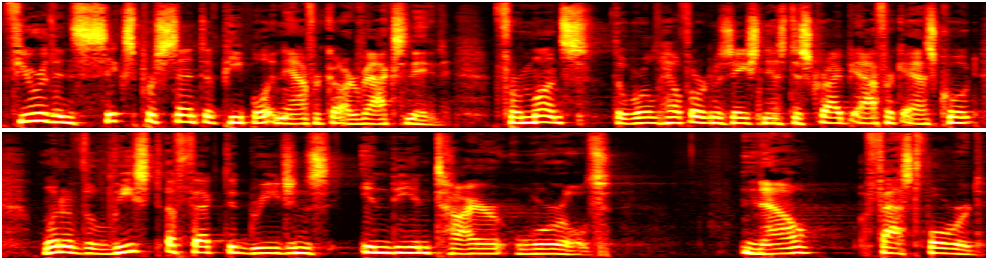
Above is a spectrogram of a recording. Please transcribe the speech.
Fewer than 6% of people in Africa are vaccinated. For months, the World Health Organization has described Africa as, quote, one of the least affected regions in the entire world. Now, fast forward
